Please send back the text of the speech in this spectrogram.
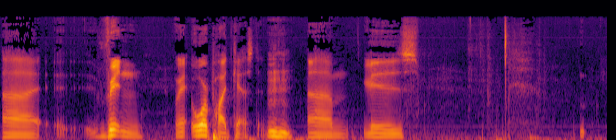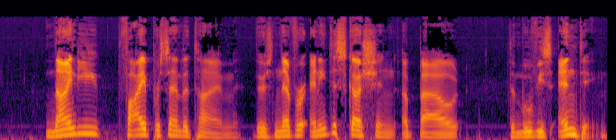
uh, written or podcasted, Mhm. um, is ninety-five percent of the time there's never any discussion about the movie's ending,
